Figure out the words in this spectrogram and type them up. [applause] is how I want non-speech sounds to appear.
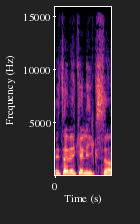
est avec Alix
